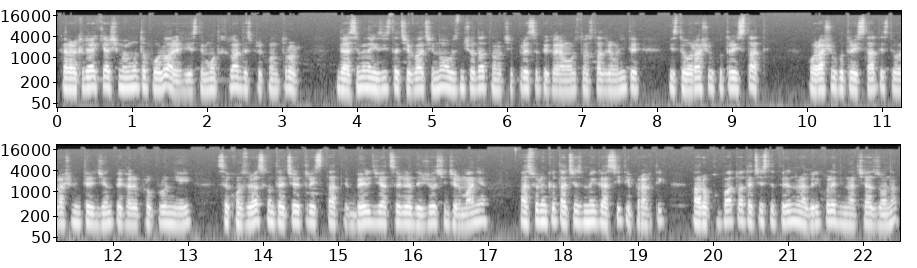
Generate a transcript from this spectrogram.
care ar crea chiar și mai multă poluare? Este în mod clar despre control. De asemenea, există ceva ce nu auzi niciodată în orice presă pe care am auzit-o în Statele Unite, este orașul cu trei state. Orașul cu trei state este orașul inteligent pe care îl propun ei să construiască între cele trei state, Belgia, țările de jos și Germania, astfel încât acest mega city, practic, ar ocupa toate aceste terenuri agricole din acea zonă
